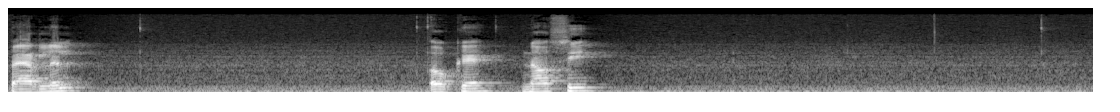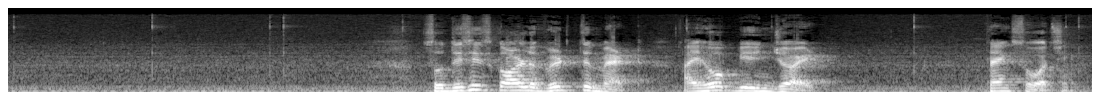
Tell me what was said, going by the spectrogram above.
parallel. Okay now see so this is called width mate i hope you enjoyed. Thanks for watching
